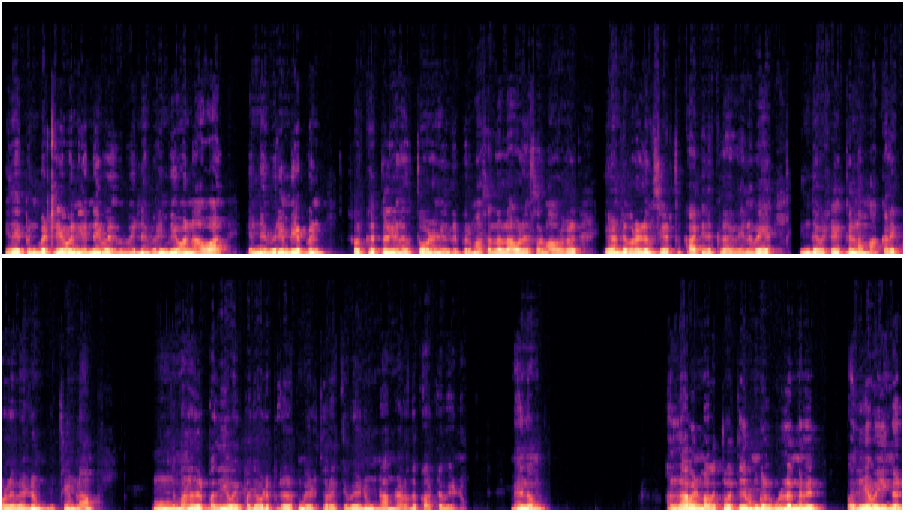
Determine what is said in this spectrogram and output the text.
இதை பின்பற்றியவன் என்னை வி- என்னை விரும்பியவன் ஆவான். என்னை விரும்பிய பின் சொர்க்கத்தில் எனது தோழன் என்று பெருமா சல்லல்லா அலுவலம் அவர்கள் இரண்டு விரலும் சேர்த்து காட்டியிருக்கிறார்கள். எனவே இந்த விஷயத்தில் நாம் அக்கறை கொள்ள வேண்டும். நிச்சயம் நாம் மனதில் பதிய வைப்பதோடு பிறருக்கும் எடுத்துரைக்க வேண்டும் நாம் நடந்து காட்ட வேண்டும். மேலும் அல்லாவின் மகத்துவத்தை உங்கள் உள்ளங்களில் பதிய வையுங்கள்.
